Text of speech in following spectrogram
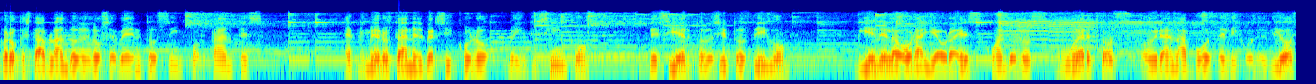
Creo que está hablando de dos eventos importantes. El primero está en el versículo 25 de cierto, de cierto os digo, viene la hora y ahora es cuando los muertos oirán la voz del Hijo de Dios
